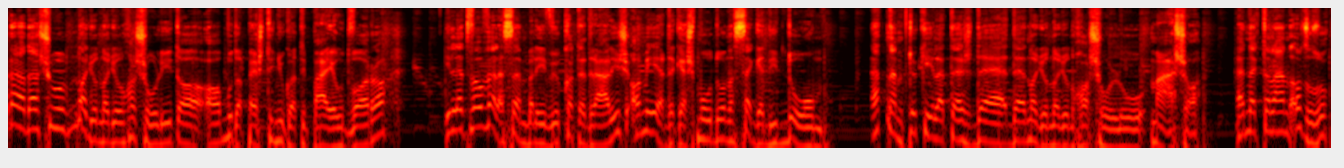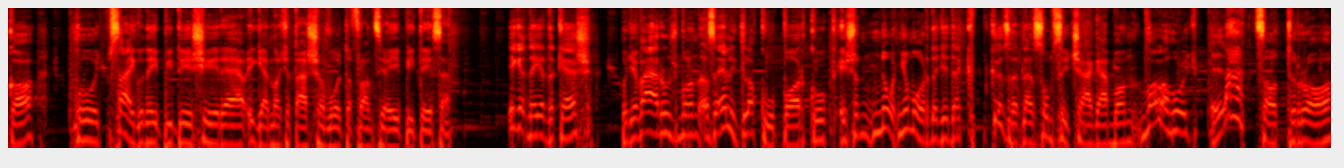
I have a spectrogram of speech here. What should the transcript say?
ráadásul nagyon-nagyon hasonlít a, a budapesti nyugati pályaudvarra, illetve a vele szembelévő katedrális, ami érdekes módon a Szegedi Dóm. Hát nem tökéletes, de, de nagyon-nagyon hasonló mása. Ennek talán az az oka, hogy Saigon építésére igen nagy hatással volt a francia építészet. Igen érdekes, hogy a városban az elit lakóparkok és a nyomordegyedek közvetlen szomszédságában valahogy látszatra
